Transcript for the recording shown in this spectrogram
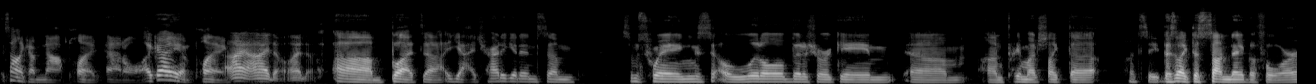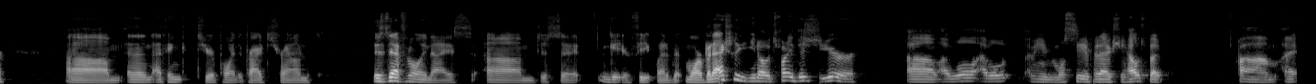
it's not like I'm not playing at all. Like I am playing. I I know I know. Um, but uh, yeah, I try to get in some some swings, a little bit of short game, um, on pretty much like the let's see, this is like the Sunday before, um, and then I think to your point, the practice round is definitely nice, um, just to get your feet wet a bit more. But actually, you know, it's funny this year. Um, I will, I will. I mean, we'll see if it actually helps, but um, I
